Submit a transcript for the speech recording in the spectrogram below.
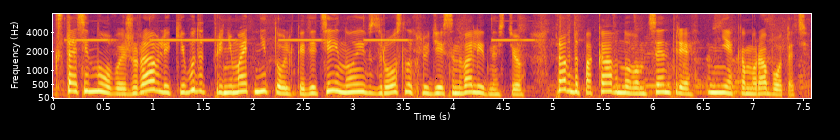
Кстати, новые журавлики будут принимать не только детей, но и взрослых людей с инвалидностью. Правда, пока в новом центре некому работать.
